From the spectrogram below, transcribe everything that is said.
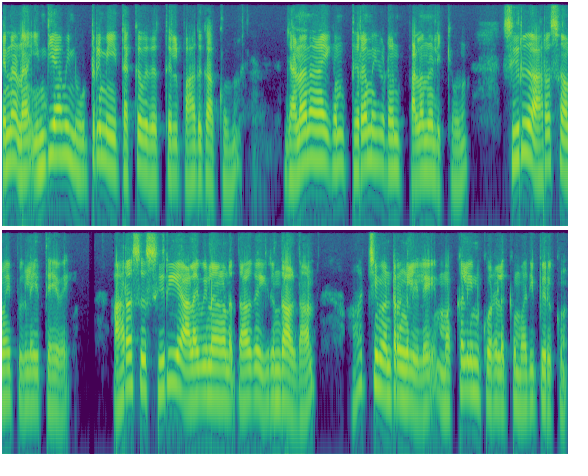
என்னன்னா இந்தியாவின் ஒற்றுமையை தக்க விதத்தில் பாதுகாக்கும் ஜனநாயகம் திறமையுடன் பலனளிக்கும் சிறு அரசு அமைப்புகளே தேவை. அரசு சிறிய அளவிலானதாக இருந்தால்தான் ஆட்சி மன்றங்களிலே மக்களின் குரலுக்கு மதிப்பு இருக்கும்.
